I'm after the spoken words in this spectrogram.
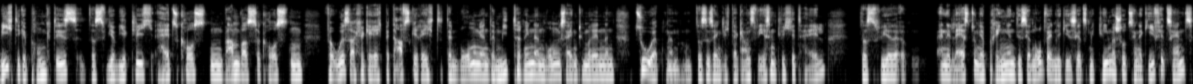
wichtige Punkt ist, dass wir wirklich Heizkosten, Warmwasserkosten verursachergerecht, bedarfsgerecht den Wohnungen der Mieterinnen, Wohnungseigentümerinnen zuordnen. Und das ist eigentlich der ganz wesentliche Teil, dass wir eine Leistung erbringen, die sehr notwendig ist jetzt mit Klimaschutz, Energieeffizienz,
